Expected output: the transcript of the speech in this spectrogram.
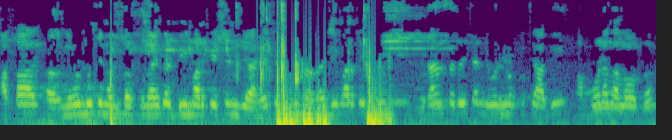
आता निवडणुकीनंतर पुन्हा एकदा डिमार्केशन जे आहे ते सुरू झालं. डिमार्केशन विधानसभेच्या निवडणुकीच्या आधी थांबवण्यात आलं होतं.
